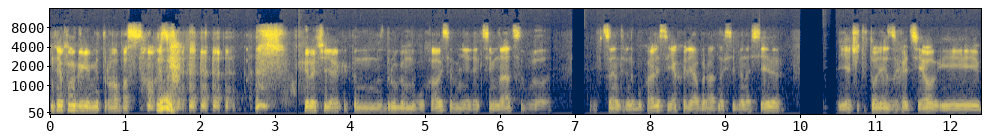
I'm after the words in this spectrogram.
Я помню, я метро обоссался. Короче, я как-то с другом набухался, мне лет 17 было. В центре набухались, ехали обратно к себе на север. Я что-то в туалет захотел, и...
